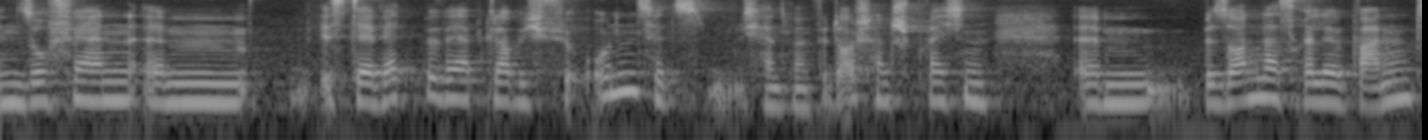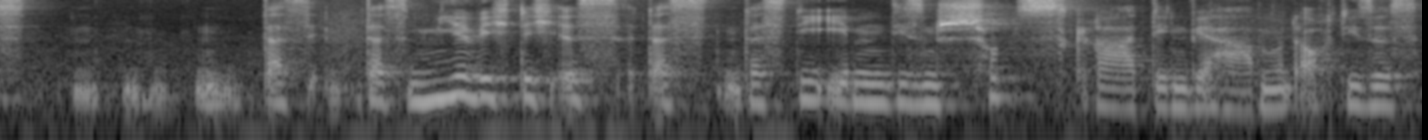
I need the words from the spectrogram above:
Insofern ähm, ist der Wettbewerb, glaube ich, für uns, jetzt, ich kann es mal für Deutschland sprechen, ähm, besonders relevant, dass, dass mir wichtig ist, dass, dass die eben diesen Schutzgrad, den wir haben und auch dieses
